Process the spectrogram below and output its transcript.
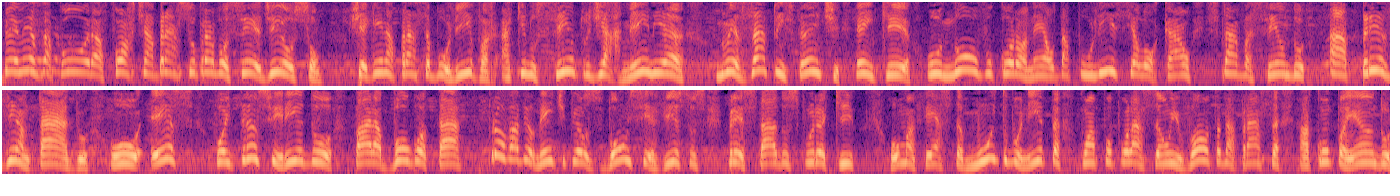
Beleza pura, forte abraço para você, Edilson. Cheguei na Praça Bolívar, aqui no centro de Armênia, no exato instante em que o novo coronel da polícia local estava sendo apresentado. O ex foi transferido para Bogotá provavelmente pelos bons serviços prestados por aqui. Uma festa muito bonita, com a população em volta da praça acompanhando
